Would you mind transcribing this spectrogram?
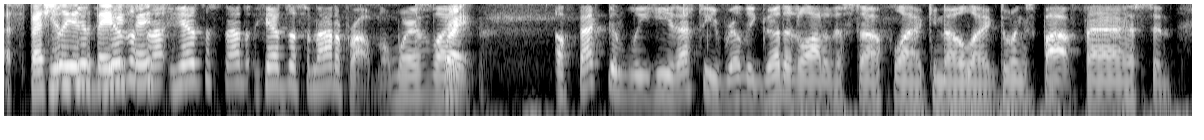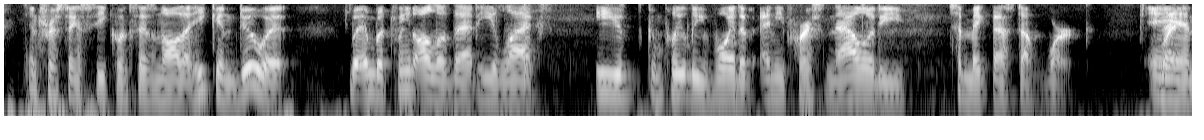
especially he, as a babyface. He has the Sanada, he has the Sanada problem, where it's like, right. effectively, he's actually really good at a lot of the stuff, like you know, like doing spot fast and interesting sequences and all that. He can do it, but in between all of that, he lacks. He's completely void of any personality to make that stuff work. And right.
